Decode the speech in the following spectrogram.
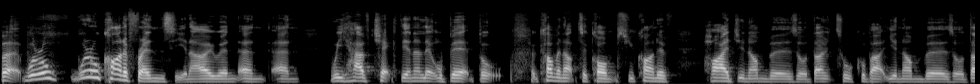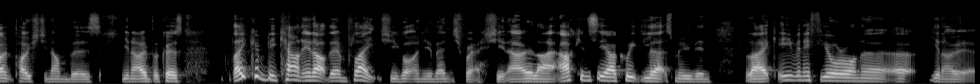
But we're all we're all kind of friends, you know, and and and we have checked in a little bit, but coming up to comps, you kind of hide your numbers or don't talk about your numbers or don't post your numbers, you know, because they can be counted up them plates you got on your bench press, you know, like I can see how quickly that's moving. Like even if you're on a, a you know,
